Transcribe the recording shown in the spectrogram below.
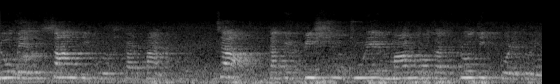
নোবেল শান্তি পুরস্কার পান, যা তাকে বিশ্ব জুড়ে মানবতার প্রতীক করে তোলে।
